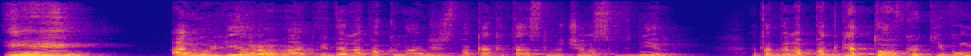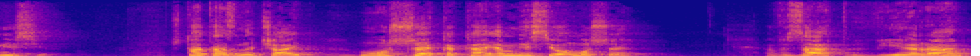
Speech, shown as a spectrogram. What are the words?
и аннулировать идолопоклонничество, как это случилось в Нил. Это была подготовка к его миссии. Что это означает? Моше, какая миссия у Моше? Взять вера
